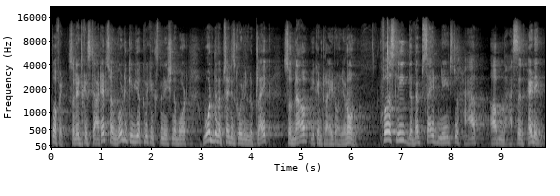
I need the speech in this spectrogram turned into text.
Perfect. So let's get started. So I'm going to give you a quick explanation about what the website is going to look like. So now you can try it on your own. Firstly, the website needs to have a massive heading.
